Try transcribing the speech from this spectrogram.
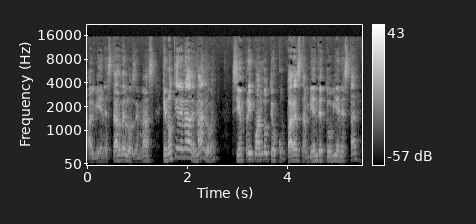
al bienestar de los demás, que no tiene nada de malo, ¿eh? Siempre y cuando te ocuparas también de tu bienestar.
